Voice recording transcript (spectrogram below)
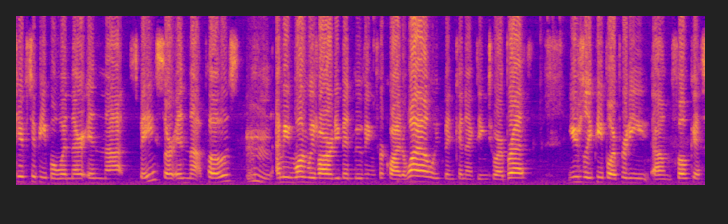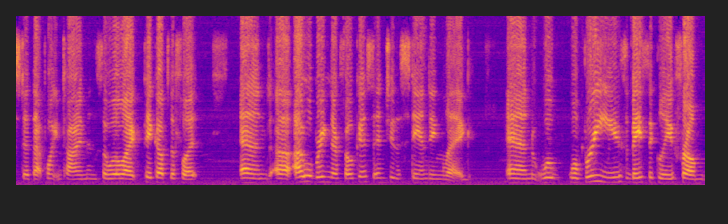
give to people when they're in that space or in that pose, I mean, one, we've already been moving for quite a while, we've been connecting to our breath. Usually, people are pretty um, focused at that point in time, and so we'll like pick up the foot, and uh, I will bring their focus into the standing leg, and we'll we'll breathe basically from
